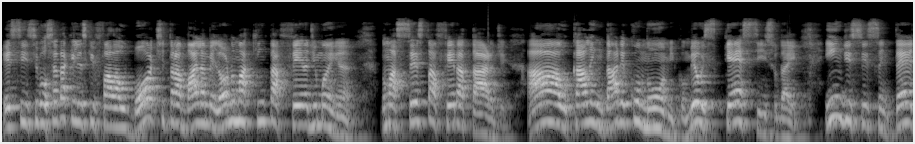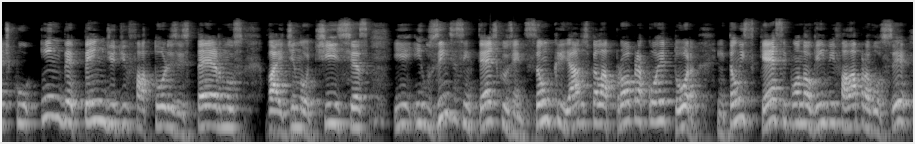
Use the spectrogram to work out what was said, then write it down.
esse, se você é daqueles que fala o bot trabalha melhor numa quinta-feira de manhã, numa sexta-feira à tarde. Ah, o calendário econômico. Meu, esquece isso daí. Índice sintético independe de fatores externos, vai de notícias e, e os índices sintéticos, gente, são criados pela própria corretora. Então esquece quando alguém vem falar para você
